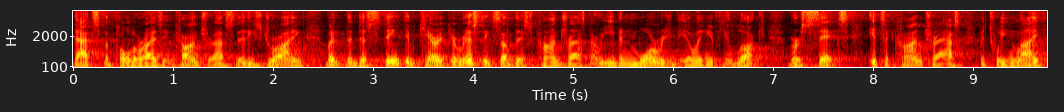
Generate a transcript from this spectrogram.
That's the polarizing contrast that he's drawing. But the distinctive characteristics of this contrast are even more revealing if you look. Verse 6, it's a contrast between life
